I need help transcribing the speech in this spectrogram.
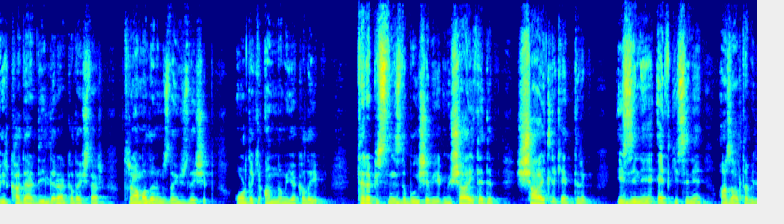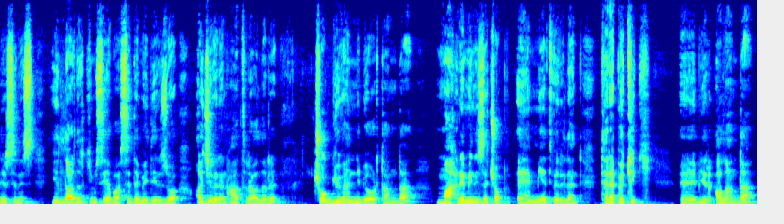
bir kader değildir arkadaşlar. Travmalarımızla yüzleşip oradaki anlamı yakalayıp terapistiniz de bu işe bir müşahit edip şahitlik ettirip izini, etkisini azaltabilirsiniz. Yıllardır kimseye bahsedemediğiniz o acı veren hatıraları çok güvenli bir ortamda mahreminize çok ehemmiyet verilen terapötik bir alanda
